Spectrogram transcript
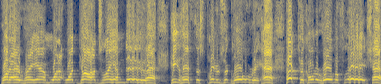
what our ram, what, what God's lamb do. Uh, he left the splinters of glory, uh, took on a robe of flesh, uh,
